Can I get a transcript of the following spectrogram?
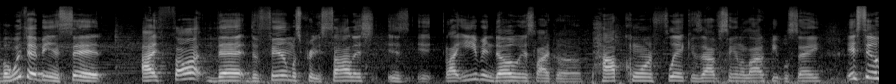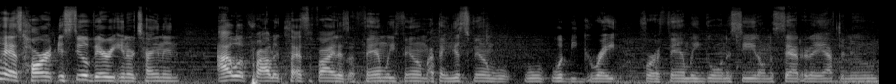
but with that being said, I thought that the film was pretty solid. Is like even though it's like a popcorn flick, as I've seen a lot of people say, it still has heart. It's still very entertaining. I would probably classify it as a family film. I think this film would be great for a family going to see it on a Saturday afternoon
